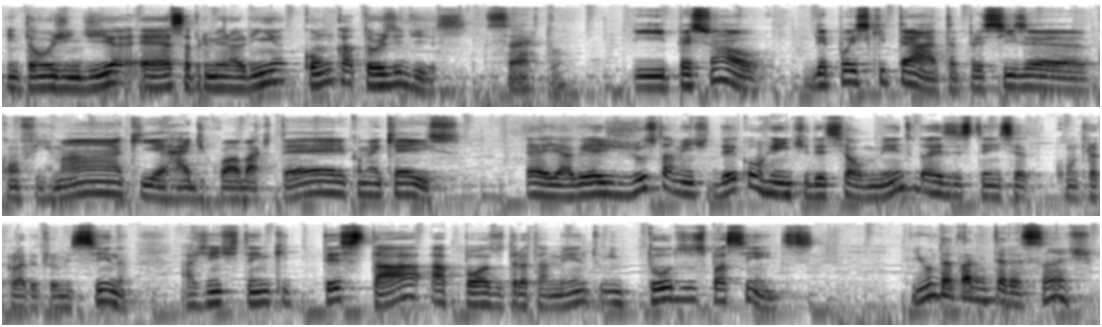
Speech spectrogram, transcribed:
Então hoje em dia é essa a primeira linha com 14 dias. Certo. E pessoal, depois que trata, precisa confirmar que erradicou a bactéria? Como é que é isso? É, Iago, e é justamente decorrente desse aumento da resistência contra a claritromicina, a gente tem que testar após o tratamento em todos os pacientes. E um detalhe interessante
